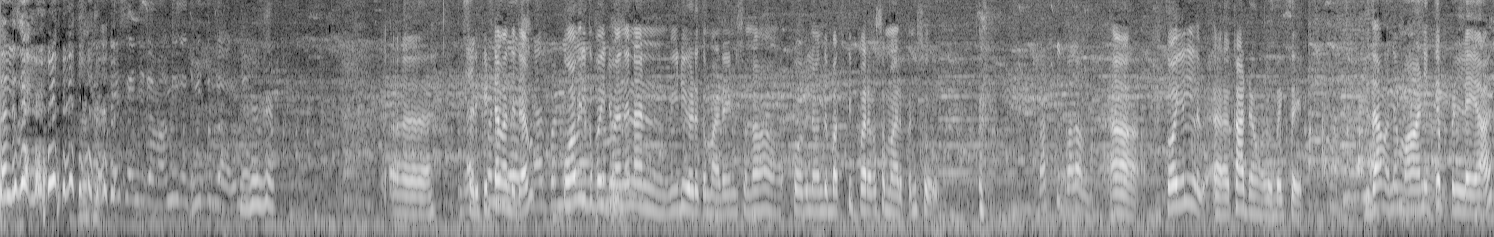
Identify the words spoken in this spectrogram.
சொல்லு சொல்லு. சரி கிட்ட வந்துட்டேன். கோவிலுக்கு போயிட்டு வந்து நான் வீடியோ எடுக்க மாட்டேன்னு சொன்னா கோவிலில் வந்து பக்தி பரவசமா இருப்பேன்னு ஸோ பக்தி பலம். கோயில் காட்டுறேன் உங்களுக்கு பேக் சைடு இதுதான் வந்து மாணிக்க பிள்ளையார்.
